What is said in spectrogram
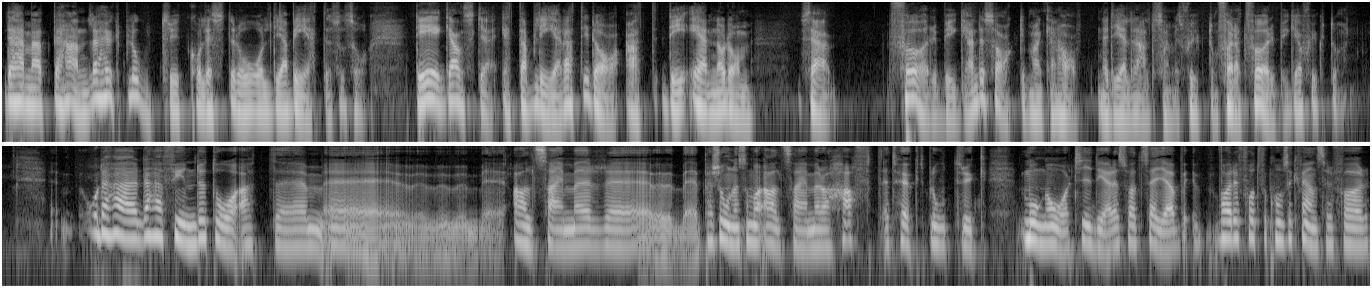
det här med att behandla högt blodtryck, kolesterol, diabetes och så, det är ganska etablerat idag att det är en av de så här, förebyggande saker man kan ha när det gäller Alzheimers sjukdom, för att förebygga sjukdomen. Och det här, det här fyndet då att ehm, eh, Alzheimer, eh, personer som har Alzheimer har haft ett högt blodtryck många år tidigare så att säga. Vad har det fått för konsekvenser för,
